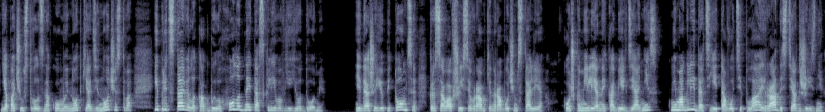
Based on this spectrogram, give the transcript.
Я почувствовала знакомые нотки одиночества и представила, как было холодно и тоскливо в ее доме. И даже ее питомцы, красовавшиеся в рамке на рабочем столе, кошка Милена и кобель Дионис, не могли дать ей того тепла и радости от жизни,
